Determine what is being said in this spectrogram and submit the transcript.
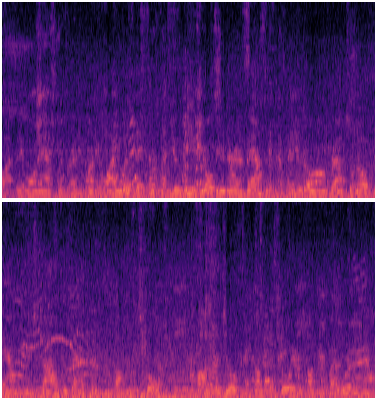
Why, they won't ask you for any money. Why would they? Because when you leave, you'll be their ambassador. When you go home, perhaps you'll know a family whose child would benefit from coming to the school. A lot of the children that come to the school here come here by word of mouth.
